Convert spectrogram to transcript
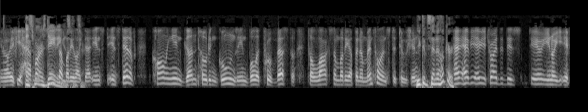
You know, if you as dating somebody like that, in, instead of calling in gun-toting goons in bulletproof vests to, to lock somebody up in a mental institution, you could send a hooker. Have you have you tried this? You know, if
